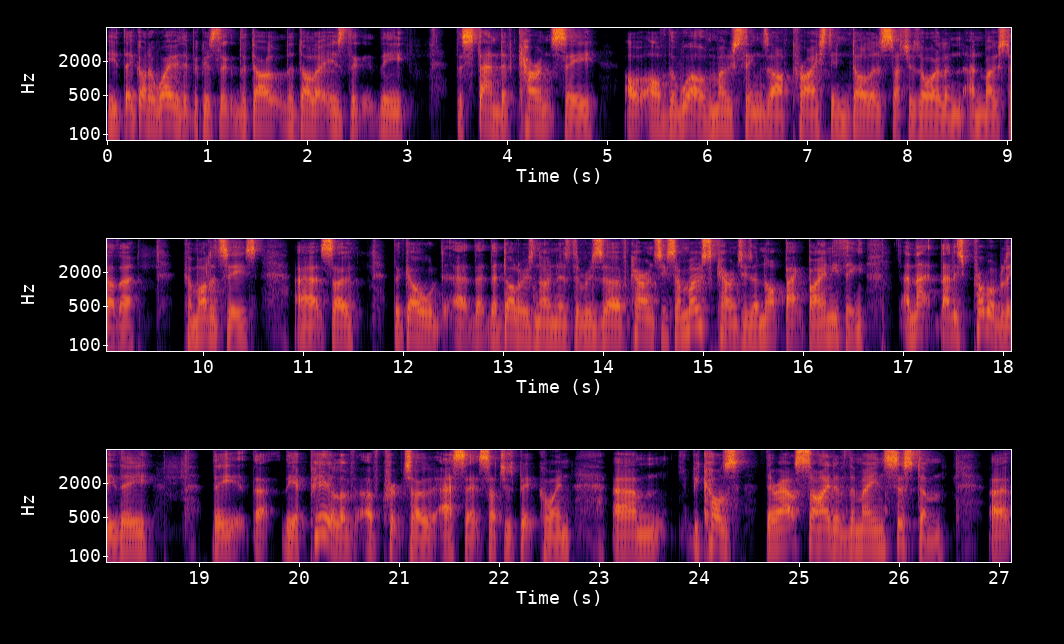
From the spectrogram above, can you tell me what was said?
They got away with it because the the dollar is the, the the standard currency of, of, the world. Most things are priced in dollars, such as oil and, and most other commodities. Uh, so the gold, uh, the, the, dollar is known as the reserve currency. So most currencies are not backed by anything, and that that is probably the the the, the appeal of, of crypto assets such as Bitcoin, um, because they're outside of the main system. Uh,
